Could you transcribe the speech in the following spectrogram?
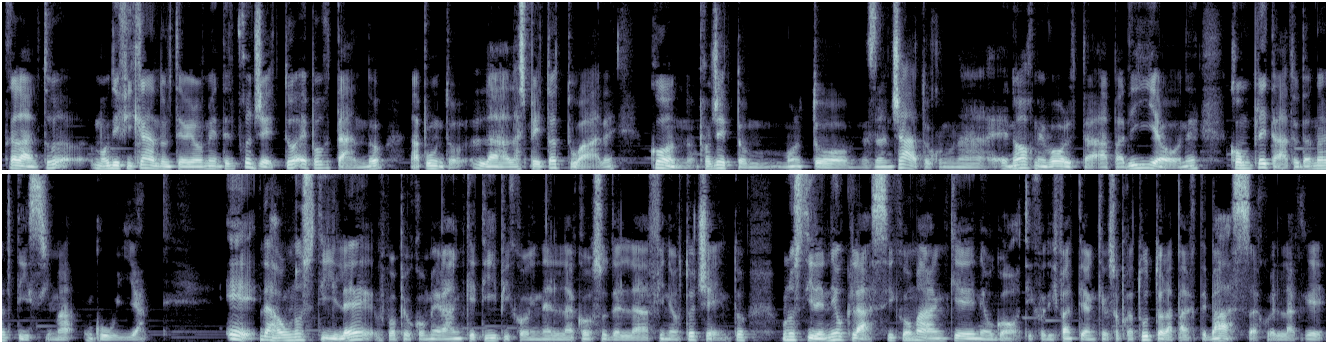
tra l'altro modificando ulteriormente il progetto e portando appunto la, l'aspetto attuale con un progetto molto slanciato, con una enorme volta a padiglione, completato da un'altissima guglia e dà uno stile, proprio come era anche tipico nel corso del fine Ottocento, uno stile neoclassico ma anche neogotico, difatti anche e soprattutto la parte bassa, quella che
